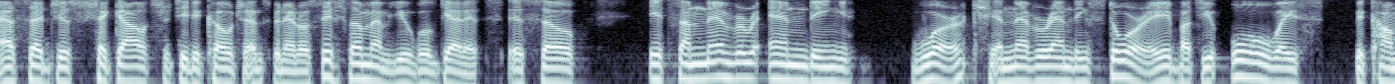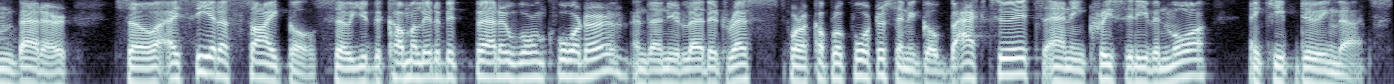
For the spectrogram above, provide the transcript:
as said, just check out Strategic Coach Entrepreneurial System and you will get it. So it's a never ending work, a never ending story, but you always become better. So I see it as cycles. So you become a little bit better one quarter and then you let it rest for a couple of quarters and you go back to it and increase it even more and keep doing that.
